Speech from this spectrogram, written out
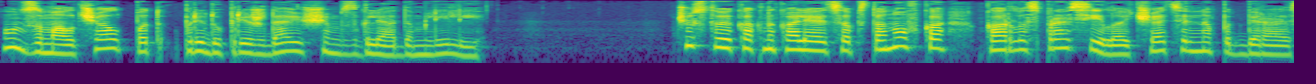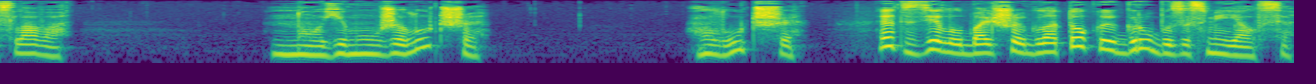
Он замолчал под предупреждающим взглядом Лили. Чувствуя, как накаляется обстановка, Карла спросила, тщательно подбирая слова. «Но ему уже лучше?» Лучше. Эд сделал большой глоток и грубо засмеялся.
